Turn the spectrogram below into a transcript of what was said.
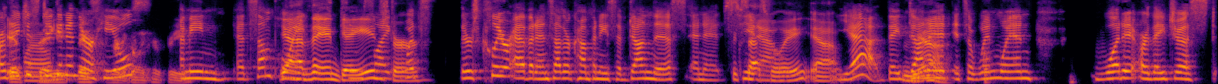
Are they if just digging in their heels? going fur free. I mean, at some point, Yeah, have they engaged like or- what's there's clear evidence other companies have done this and it's you know, Successfully. yeah. yeah, they've done Yeah. it. It's a win-win. What it, are they just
